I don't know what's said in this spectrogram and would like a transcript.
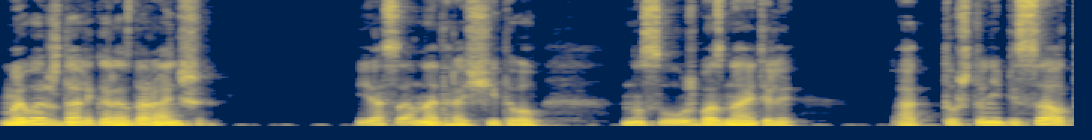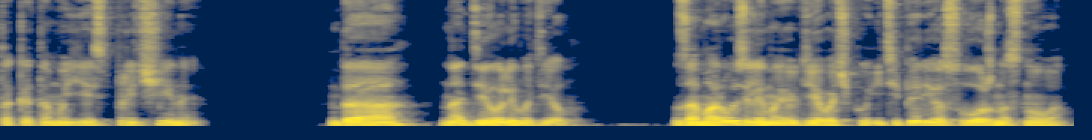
Мы вас ждали гораздо раньше. Я сам на это рассчитывал, но служба, знаете ли. А то, что не писал, так этому есть причины. Да, наделали вы дел. Заморозили мою девочку, и теперь ее сложно снова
